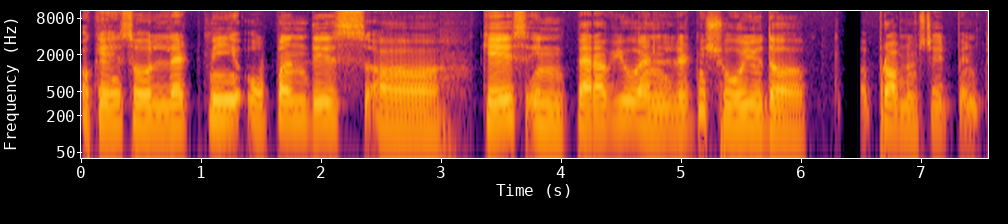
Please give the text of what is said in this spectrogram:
Okay, so let me open this uh, case in ParaView and let me show you the problem statement.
